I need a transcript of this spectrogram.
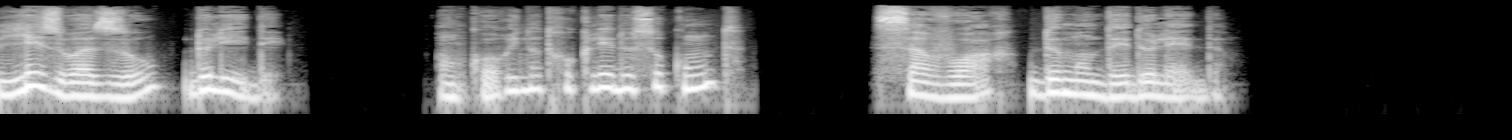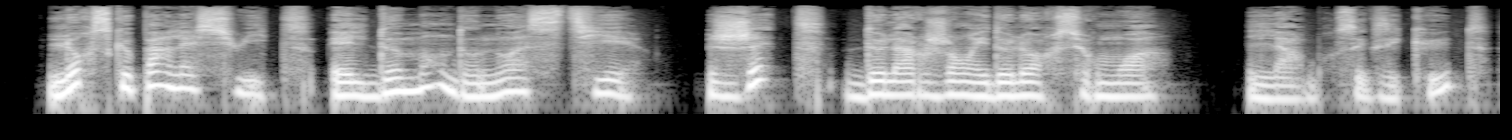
les oiseaux, de l'aider. Encore une autre clé de ce conte savoir demander de l'aide. Lorsque par la suite elle demande au noisetier Jette de l'argent et de l'or sur moi, l'arbre s'exécute,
